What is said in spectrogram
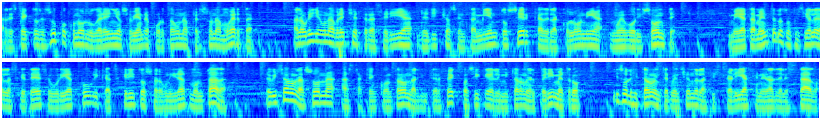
Al respecto se supo que unos lugareños habían reportado una persona muerta, a la orilla de una brecha de tracería de dicho asentamiento cerca de la colonia Nuevo Horizonte. Inmediatamente los oficiales de la Secretaría de Seguridad Pública adscritos a la unidad montada revisaron la zona hasta que encontraron al interfecto, así que delimitaron el perímetro y solicitaron la intervención de la Fiscalía General del Estado.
